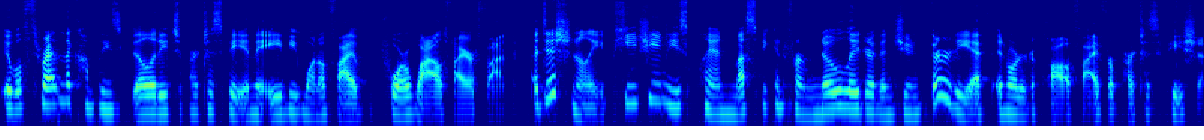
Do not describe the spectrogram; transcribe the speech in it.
it will threaten the company's ability to participate in the AB 105 Wildfire Fund. Additionally, PG&E's plan must be confirmed no later than June 30th in order to qualify for participation.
